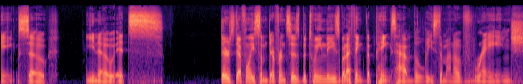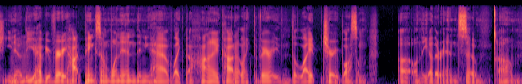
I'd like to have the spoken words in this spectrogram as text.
inks. So, you know, it's there's definitely some differences between these, but I think the pinks have the least amount of range. You know, Mhm. that you have your very hot pinks on one end, then you have like the Hana Ikada, like the very the light cherry blossom uh, on the other end. So, um,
